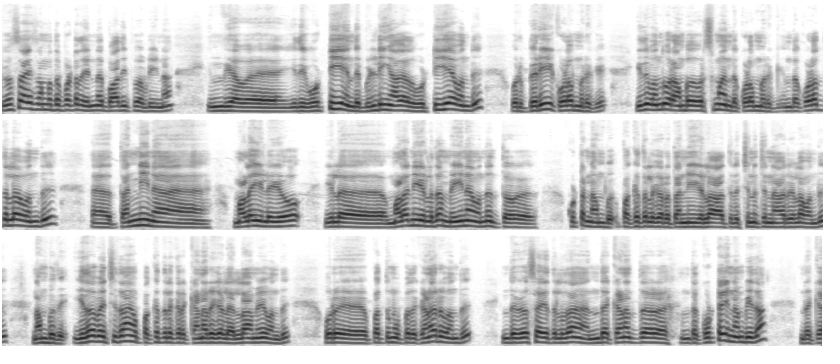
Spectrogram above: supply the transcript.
விவசாயம் சம்மந்தப்பட்டது என்ன பாதிப்பு அப்படின்னா இந்த இதை ஒட்டியே இந்த பில்டிங் ஆகிறது ஒட்டியே வந்து ஒரு பெரிய குளம் இருக்குது இது வந்து ஒரு ஐம்பது வருஷமாக இந்த குளம் இருக்குது இந்த குளத்துல வந்து தண்ணி ந மழையிலையோ இல்லை மழை நீரில் தான் மெயினாக வந்து தொ- குட்டை நம்பு. பக்கத்தில் இருக்கிற தண்ணிகள்லாம் ஆற்றுல சின்ன சின்ன ஆறுகள்லாம் வந்து நம்புது. இதை வச்சு தான் பக்கத்தில் இருக்கிற கிணறுகள் எல்லாமே வந்து ஒரு பத்து முப்பது கிணறு வந்து இந்த விவசாயத்தில் தான் இந்த கிணத்த இந்த குட்டையை நம்பி தான் இந்த க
